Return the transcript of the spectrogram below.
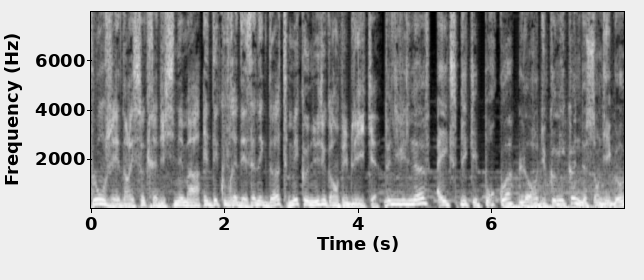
Plongez dans les secrets du cinéma et découvrez des anecdotes méconnues du grand public. Denis Villeneuve a expliqué pourquoi, lors du Comic Con de San Diego,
